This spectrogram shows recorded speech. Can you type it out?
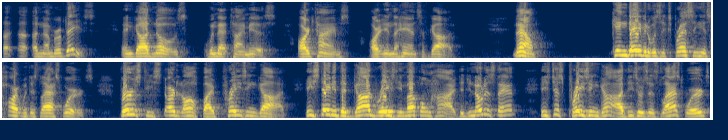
a, a, a number of days. And God knows when that time is. Our times are in the hands of God. Now, King David was expressing his heart with his last words. First, he started off by praising God. He stated that God raised him up on high. Did you notice that? He's just praising God. These are his last words,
